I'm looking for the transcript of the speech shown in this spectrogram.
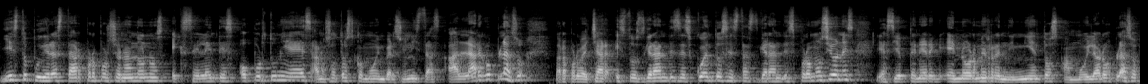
y esto pudiera estar proporcionándonos excelentes oportunidades a nosotros como inversionistas a largo plazo para aprovechar estos grandes descuentos, estas grandes promociones y así obtener enormes rendimientos a muy largo plazo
